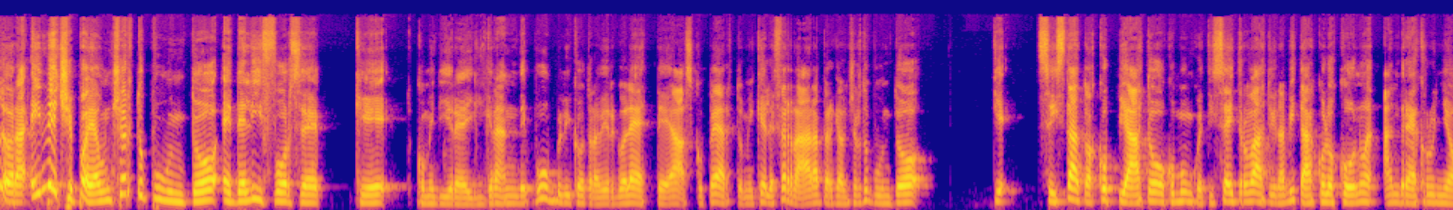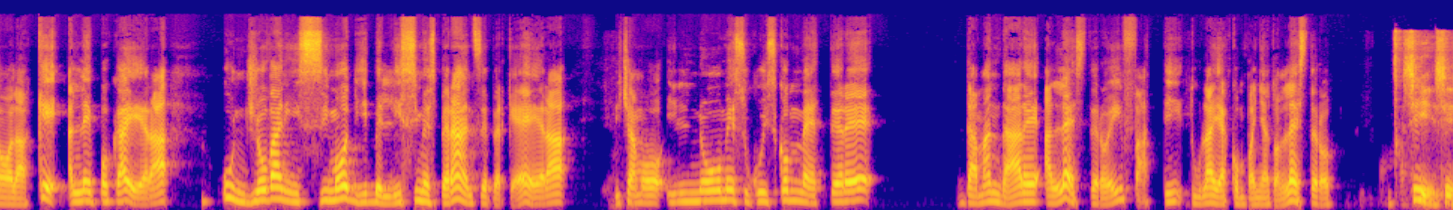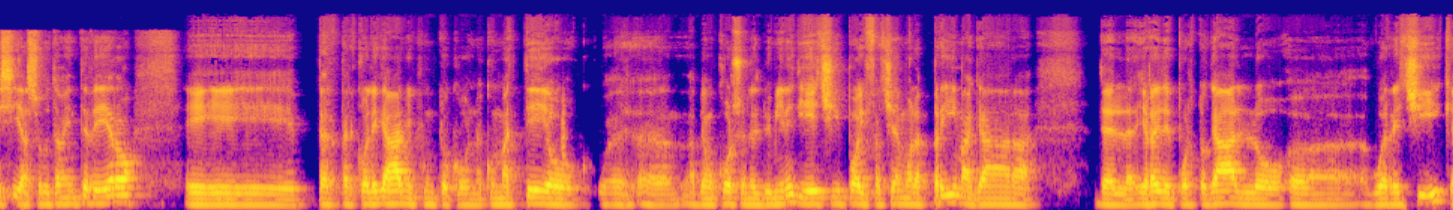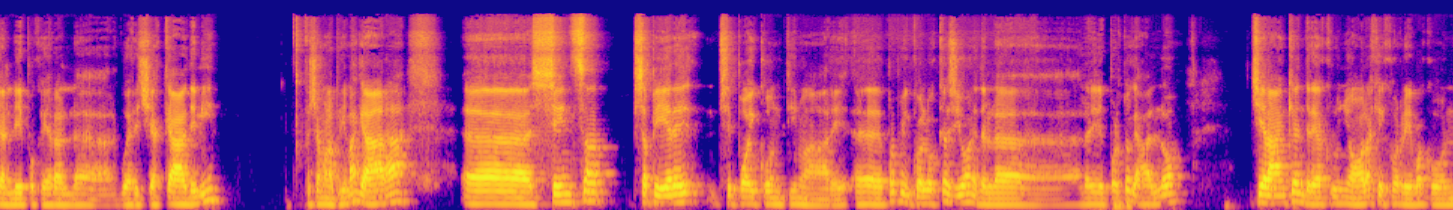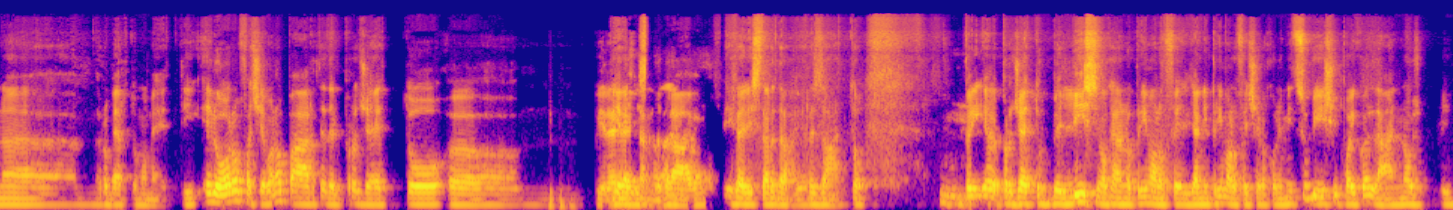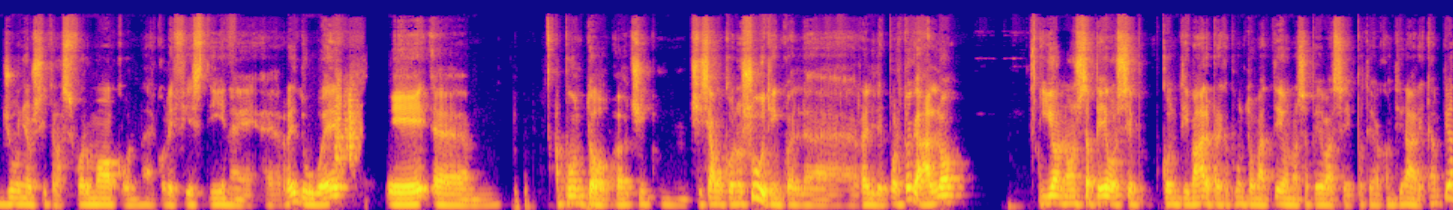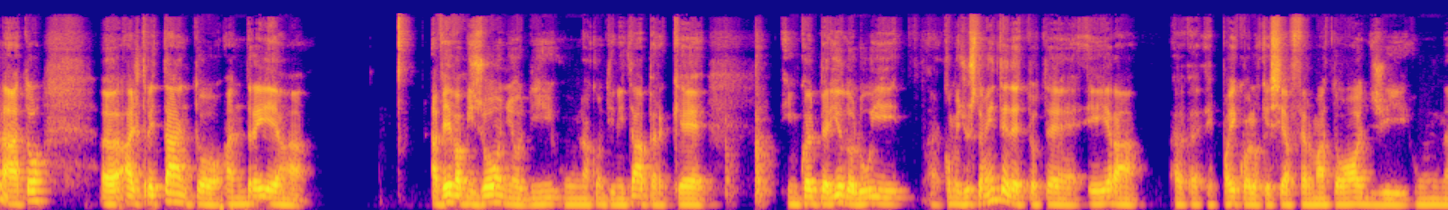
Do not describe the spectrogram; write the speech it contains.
allora, e invece poi a un certo punto, ed è lì forse che, come dire, il grande pubblico, tra virgolette, ha scoperto Michele Ferrara, perché a un certo punto ti, sei stato accoppiato o comunque ti sei trovato in abitacolo con Andrea Crugnola, che all'epoca era un giovanissimo di bellissime speranze, perché era diciamo, il nome su cui scommettere da mandare all'estero. E infatti tu l'hai accompagnato all'estero. Sì, sì, sì, assolutamente vero. E per, per collegarmi appunto con, con Matteo, eh, abbiamo corso nel 2010, poi facciamo la prima gara del Re del Portogallo eh, VRC, che all'epoca era il VRC Academy. Facciamo la prima gara uh, senza sapere se puoi continuare. Eh, proprio in quell'occasione del Rally del Portogallo c'era anche Andrea Crugnola che correva con eh, Roberto Mometti e loro facevano parte del progetto eh, Pirelli, Star Driver, Pirelli Star Driver, esatto. Un eh, progetto bellissimo che prima fe- gli anni prima lo fecero con le Mitsubishi, poi quell'anno il Junior si trasformò con, con le Fiestine R2 e ehm, appunto eh, ci, ci, siamo conosciuti in quel eh, rally del Portogallo. Io non sapevo se continuare, perché appunto Matteo non sapeva se poteva continuare il campionato. Eh, altrettanto Andrea aveva bisogno di una continuità perché in quel periodo lui, eh, come giustamente hai detto te, era, eh, e poi quello che si è affermato oggi, un,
